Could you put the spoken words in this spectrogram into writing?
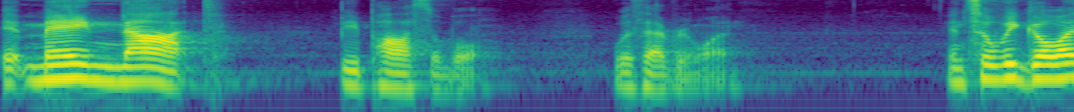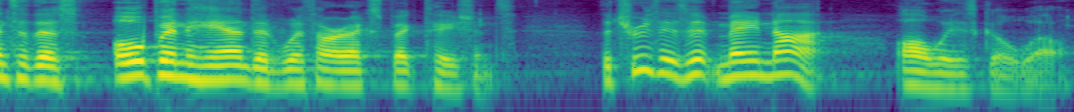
It may not be possible with everyone. And so we go into this open handed with our expectations. The truth is, it may not always go well.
